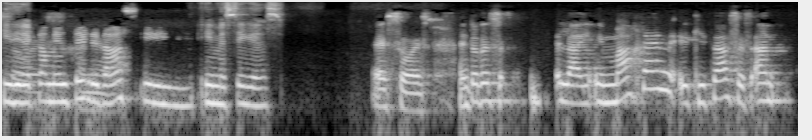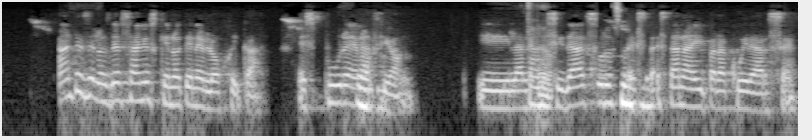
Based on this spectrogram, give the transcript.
y directamente le das y, me sigues. Eso es. Entonces, la imagen quizás es antes de los 10 años que no tiene lógica, es pura emoción y la necesidad están ahí para cuidarse.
